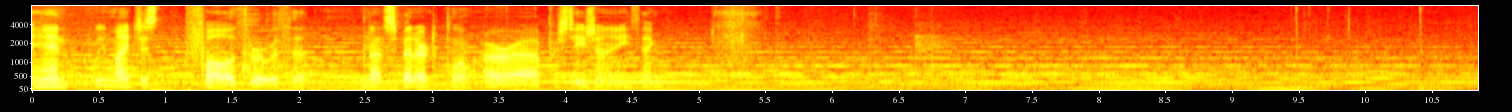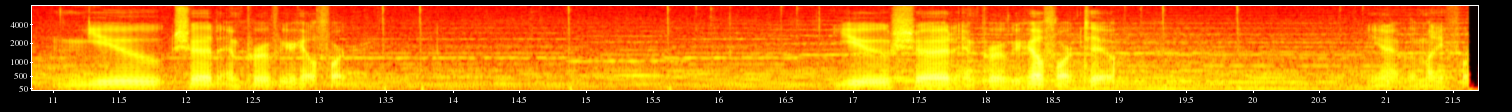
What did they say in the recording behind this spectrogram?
And we might just follow through with it. Not spend our diploma or uh, prestige on anything. You should improve your hill fort. You should improve your hill fort too. You don't have the money for it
